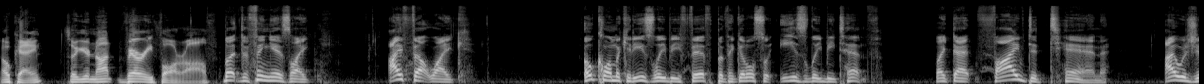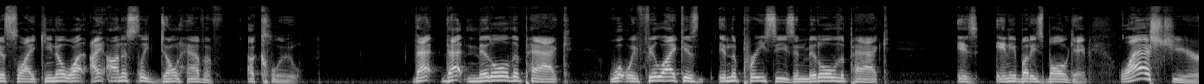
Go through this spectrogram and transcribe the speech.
Okay. So you're not very far off. But the thing is, like, I felt like Oklahoma could easily be fifth, but they could also easily be 10th. Like that five to 10, I was just like, you know what? I honestly don't have a, a clue. That, that middle of the pack, what we feel like is in the preseason, middle of the pack, is anybody's ball game. Last year,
